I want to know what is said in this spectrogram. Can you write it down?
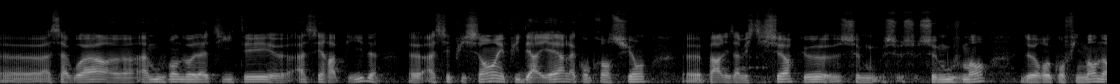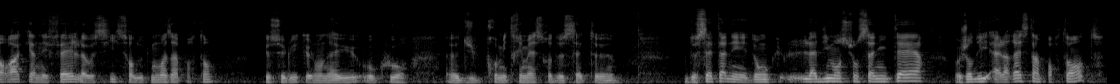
euh, à savoir un, un, mouvement de volatilité euh, assez rapide, assez puissant. Et puis derrière, la compréhension par les investisseurs que ce, mouvement de reconfinement n'aura qu'un effet, là aussi, sans doute moins important que celui que l'on a eu au cours du premier trimestre de cette, de cette année. Donc la dimension sanitaire, aujourd'hui, elle reste importante,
